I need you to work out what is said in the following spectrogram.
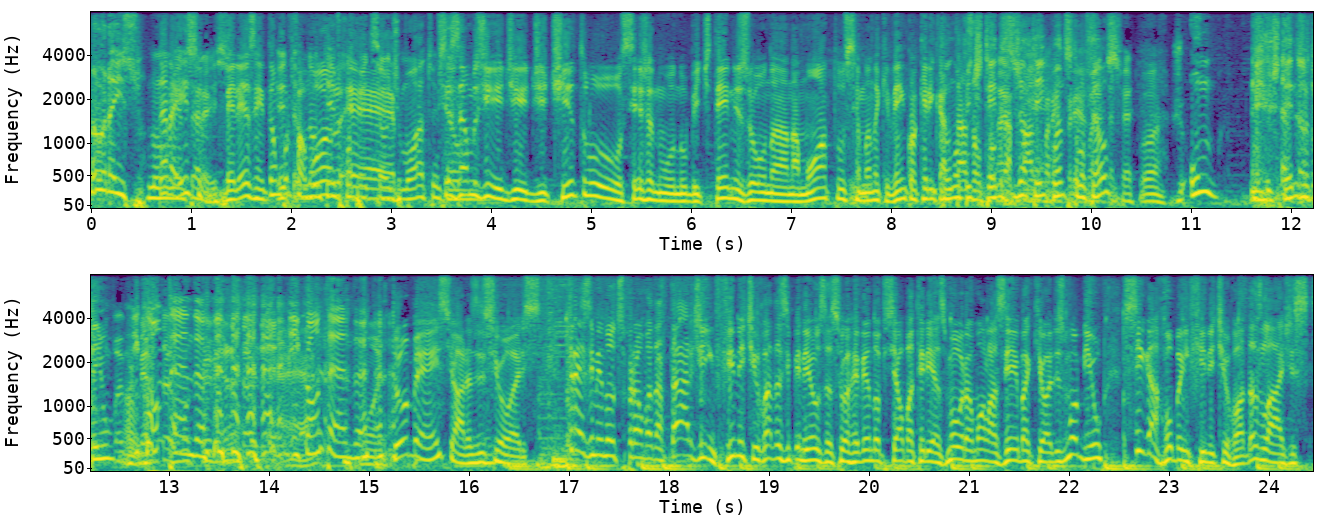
Não era isso. Não era isso? Beleza? Então, por Então, favor. Não teve competição é, de moto, então... Precisamos de, de, de título, seja no, no beach tênis ou na, na moto, semana que vem, com aquele Então, no cartaz beach tênis já tem quantos troféus? Um No beach tênis eu tenho um. E contando. e contando. Muito bem, senhoras e senhores. 13 minutos para uma da tarde, Infinity Rodas e Pneus, a sua revenda oficial Baterias Moura, Mola Zeiba, que olhos mobil. Siga arroba Infinity Rodas Lages.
